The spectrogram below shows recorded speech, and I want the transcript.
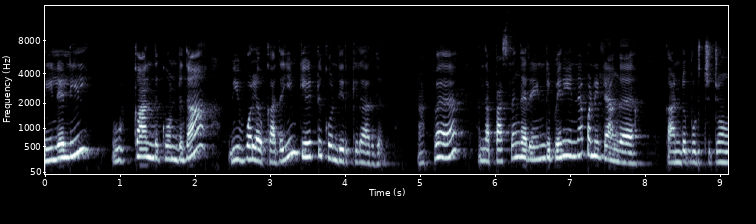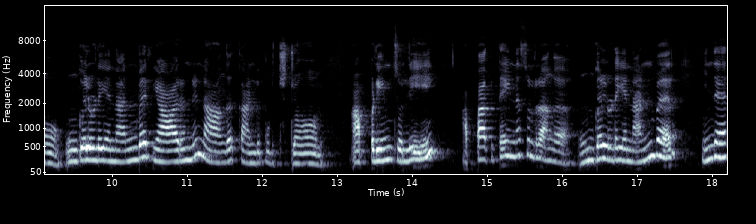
நிழலில் உட்கார்ந்து கொண்டு தான் இவ்வளவு கதையும் கேட்டுக்கொண்டிருக்கிறார்கள் அப்போ அந்த பசங்க ரெண்டு பேரும் என்ன பண்ணிட்டாங்க? கண்டுபிடிச்சிட்டோம். உங்களுடைய நண்பர் யாருன்னு நாங்கள் கண்டுபிடிச்சிட்டோம். அப்படின்னு சொல்லி அப்பா கிட்ட என்ன சொல்கிறாங்க உங்களுடைய நண்பர் இந்த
